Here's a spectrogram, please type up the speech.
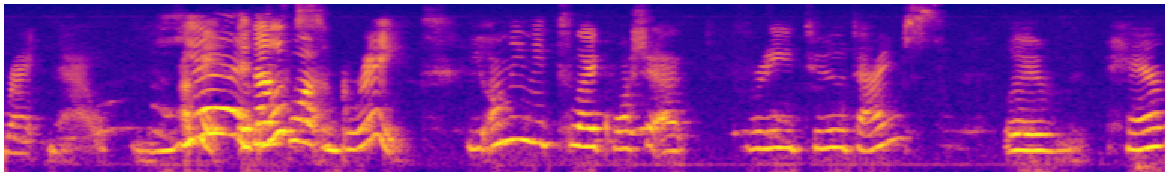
right now. Yeah, okay, it that's looks what. great. You only need to like wash it at three, two times with hand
